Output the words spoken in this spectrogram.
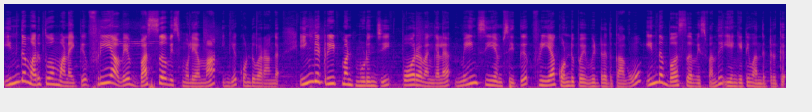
இந்த மருத்துவமனைக்கு ஃப்ரீயாகவே பஸ் சர்வீஸ் மூலயமா இங்கே கொண்டு வராங்க. இங்கே ட்ரீட்மெண்ட் முடிஞ்சு போகிறவங்களை மெயின் சிஎம்சிக்கு ஃப்ரீயாக கொண்டு போய் விடுறதுக்காகவும் இந்த பஸ் சர்வீஸ் வந்து இயங்கிட்டு வந்துட்டுருக்கு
